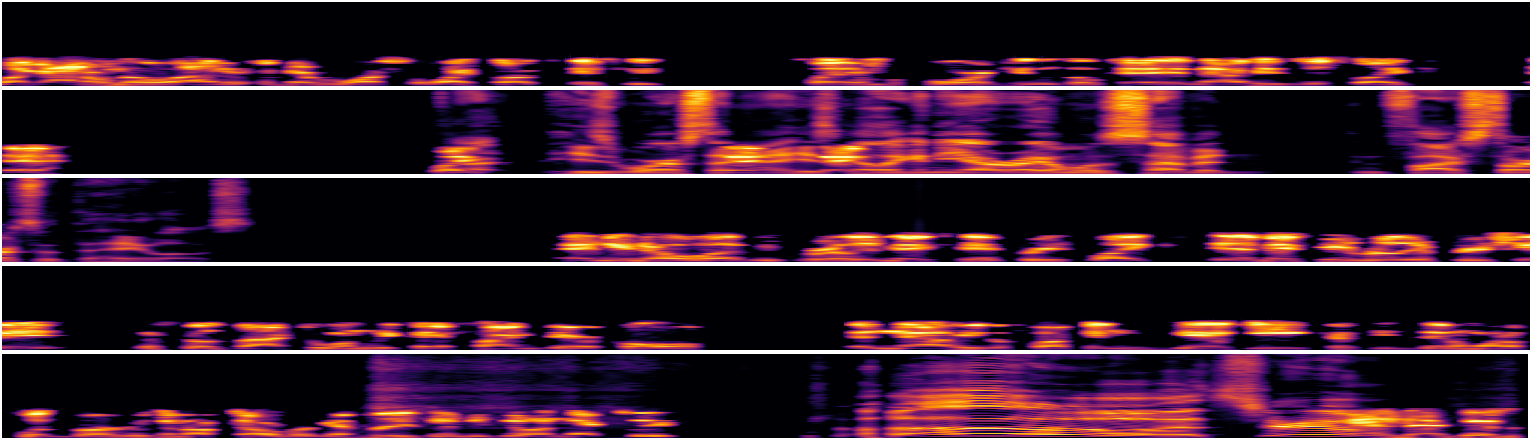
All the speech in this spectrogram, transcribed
like I don't know. I I've never watched the White Sox pitch. We played him before, and he was okay. And now he's just like, eh. Like Uh, he's worse than Thank- that. He's got like an ERA almost seven and five starts with the Halos. And you know what really makes me appreciate, like, it makes me really appreciate, this goes back to when we could have signed Gerrit Cole, and now he's a fucking Yankee because he didn't want to flip burgers in October. Guess what he's going to be doing next week? Oh, that's true. And that just,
